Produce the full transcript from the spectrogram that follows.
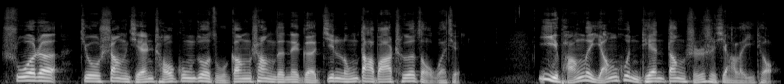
说着，就上前朝工作组刚上的那个金龙大巴车走过去。一旁的杨混天当时是吓了一跳。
